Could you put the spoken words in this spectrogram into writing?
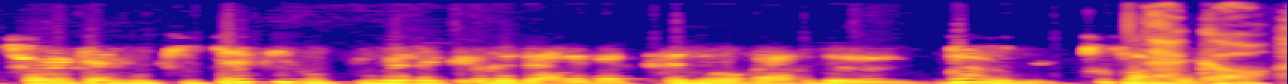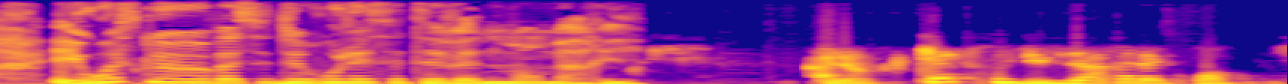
sur lequel vous cliquez, puis vous pouvez ré- réserver votre créneau horaire de, de venue, tout simplement. D'accord. Et où est-ce que va se dérouler cet événement, Marie? Alors, 4 rue du Viard à la Croix-Rousse.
